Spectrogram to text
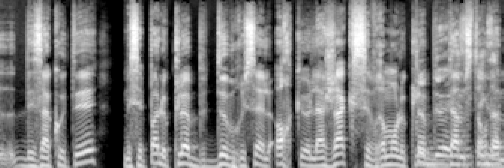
euh, des à côté, mais c'est pas le club de Bruxelles. Or que l'Ajax, c'est vraiment le club d'Amsterdam.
